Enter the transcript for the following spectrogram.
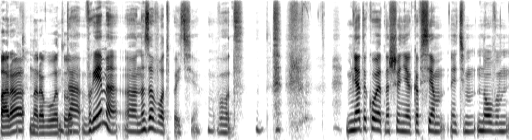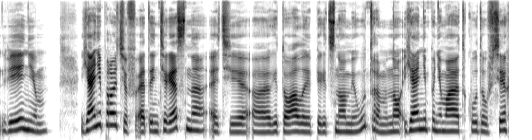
пора на работу. Да, время э, на завод пойти. Вот. У меня такое отношение ко всем этим новым веяниям. Я не против, это интересно, эти э, ритуалы перед сном и утром, но я не понимаю, откуда у всех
